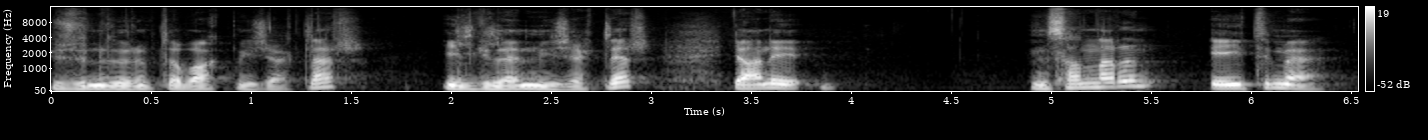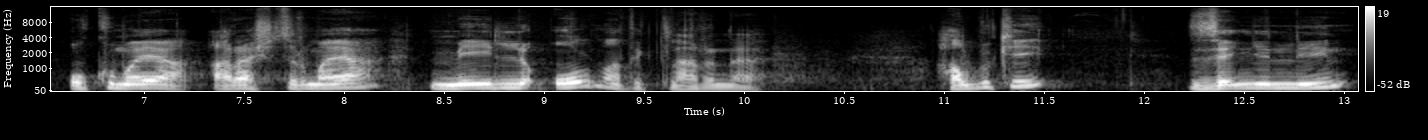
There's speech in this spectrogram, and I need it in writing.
yüzünü dönüp de bakmayacaklar, ilgilenmeyecekler. Yani insanların eğitime, okumaya, araştırmaya meyilli olmadıklarını, halbuki zenginliğin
